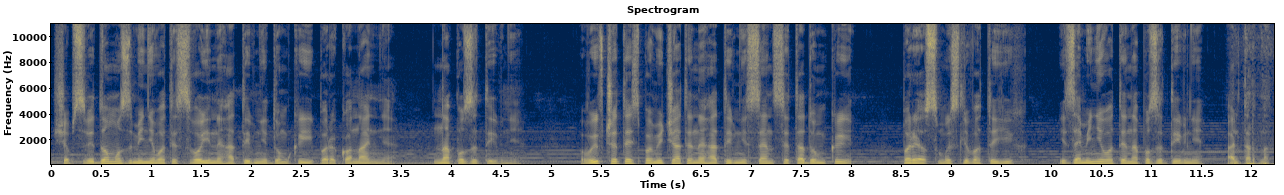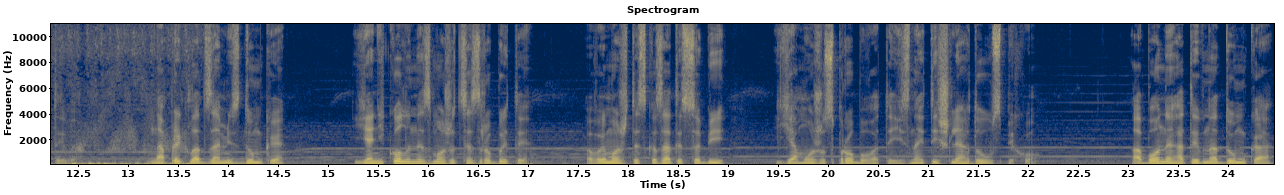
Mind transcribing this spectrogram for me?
щоб свідомо змінювати свої негативні думки і переконання на позитивні. Ви вчитесь помічати негативні сенси та думки, переосмислювати їх і замінювати на позитивні альтернативи. Наприклад, замість думки Я ніколи не зможу це зробити. Ви можете сказати собі Я можу спробувати і знайти шлях до успіху. Або негативна думка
